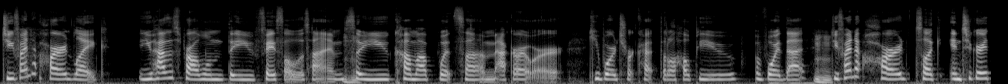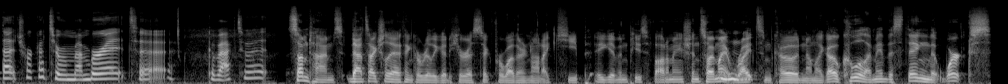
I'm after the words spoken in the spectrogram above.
Do you find it hard, like, you have this problem that you face all the time, so mm-hmm. you come up with some macro or keyboard shortcut that'll help you avoid that. Mm-hmm. Do you find it hard to, like, integrate that shortcut, to remember it, to go back to it? Sometimes that's actually, I think, a really good heuristic for whether or not I keep a given piece of automation. So I might mm-hmm. write some code and I'm like, oh, cool, I made this thing that works,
